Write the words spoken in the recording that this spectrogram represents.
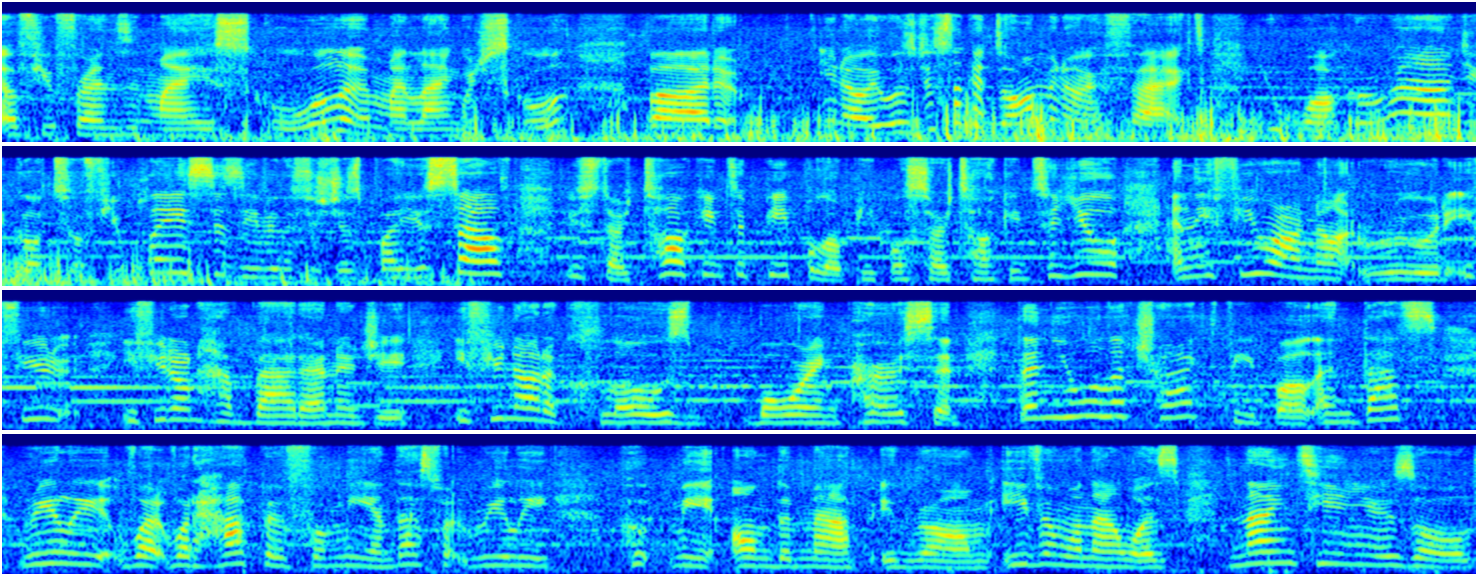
a few friends in my school, in my language school. But, you know, it was just like a domino effect by yourself, you start talking to people or people start talking to you. And if you are not rude, if you if you don't have bad energy, if you're not a closed, boring person, then you will attract people. And that's really what, what happened for me, and that's what really put me on the map in Rome, even when I was 19 years old,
